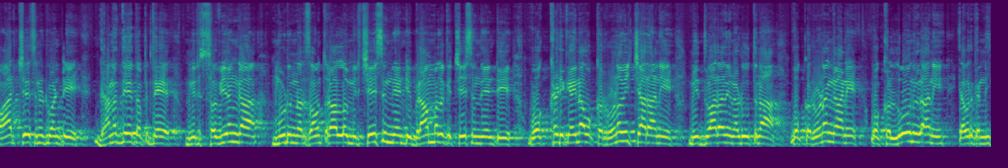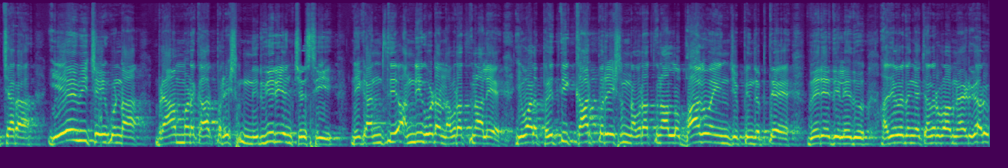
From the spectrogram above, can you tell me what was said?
మార్చేసినటువంటి ఘనతే తప్పితే మీరు సవ్యంగా మూడున్నర సంవత్సరాల్లో మీరు చేసింది ఏంటి? బ్రాహ్మణులకు చేసింది ఏంటి? ఒక్కడికైనా ఒక్క రుణం ఇచ్చారా అని మీ ద్వారా నేను అడుగుతున్నా. ఒక్క రుణం కానీ ఒక్క లోను కానీ ఎవరికన్నా ఇచ్చారా? ఏమీ చేయకుండా బ్రాహ్మణ కార్పొరేషన్ నిర్వీర్యం చేసి నీకు అన్ని అన్నీ కూడా నవరత్నాలే. ఇవాళ ప్రతి కార్పొరేషన్ నవరత్నాల్లో భాగమైంది చెప్పింది తప్పితే వేరేది లేదు. అదేవిధంగా చంద్రబాబు నాయుడు గారు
